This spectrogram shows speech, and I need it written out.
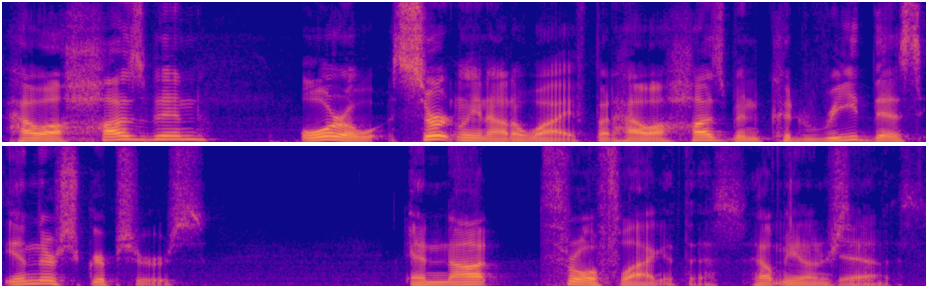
how a husband or a, certainly not a wife, but how a husband could read this in their scriptures and not throw a flag at this. Help me understand yeah. this.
